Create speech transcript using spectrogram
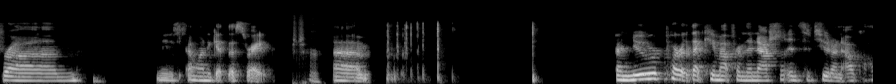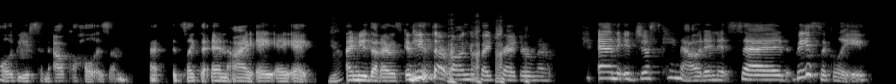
from. I mean, I want to get this right. sure Um, a new report that came out from the National Institute on Alcohol Abuse and Alcoholism. Uh, It's like the NIAAA. Yeah. I knew that I was going to get that wrong if I tried to remember. And it just came out and it said basically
